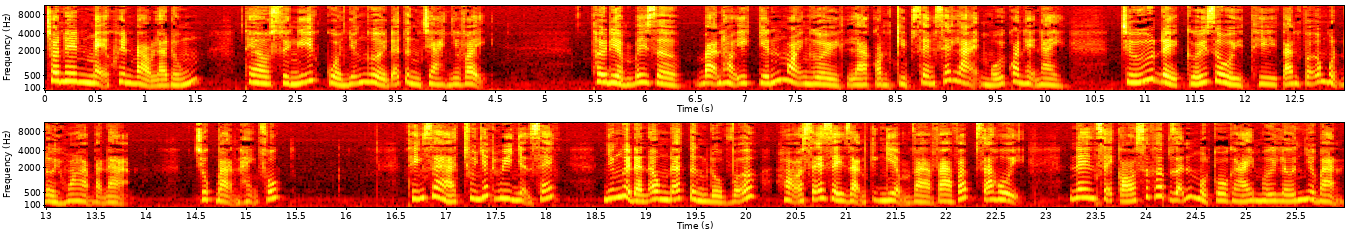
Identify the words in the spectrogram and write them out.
Cho nên mẹ khuyên bảo là đúng, theo suy nghĩ của những người đã từng trải như vậy. Thời điểm bây giờ, bạn hỏi ý kiến mọi người là còn kịp xem xét lại mối quan hệ này, chứ để cưới rồi thì tan vỡ một đời hoa bạn ạ. Chúc bạn hạnh phúc. Thính giả Chu Nhất Huy nhận xét, những người đàn ông đã từng đổ vỡ, họ sẽ dày dặn kinh nghiệm và va vấp xã hội, nên sẽ có sức hấp dẫn một cô gái mới lớn như bạn.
